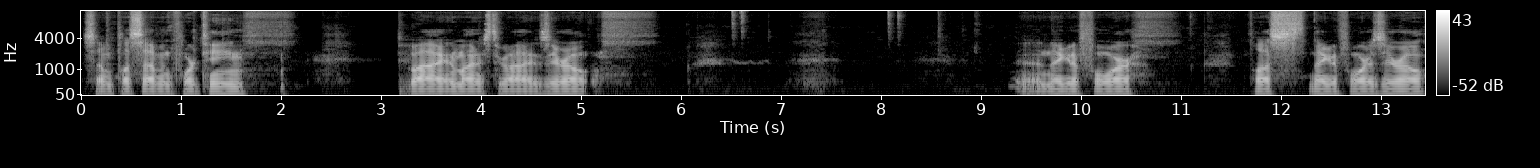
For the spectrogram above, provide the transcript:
7 plus 7, 14. 2i and minus 2i is 0. Uh, negative 4 plus negative 4 is 0.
